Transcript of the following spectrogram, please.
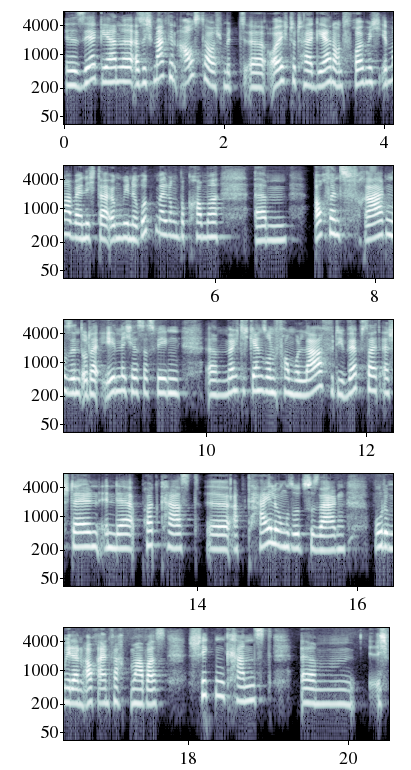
äh, sehr gerne, also ich mag den Austausch mit äh, euch total gerne und freue mich immer, wenn ich da irgendwie eine Rückmeldung bekomme, ähm, auch wenn es Fragen sind oder ähnliches. Deswegen ähm, möchte ich gerne so ein Formular für die Website erstellen in der Podcast-Abteilung äh, sozusagen, wo du mir dann auch einfach mal was schicken kannst. Ähm, ich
